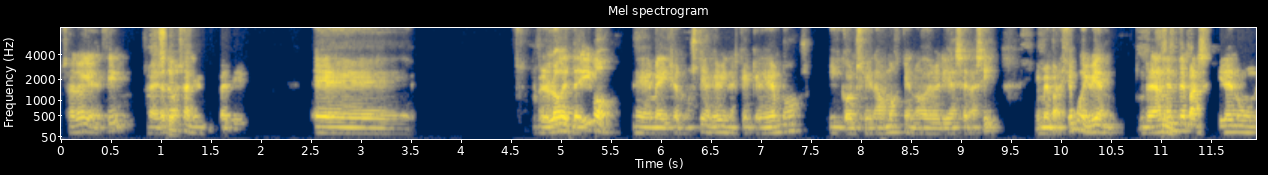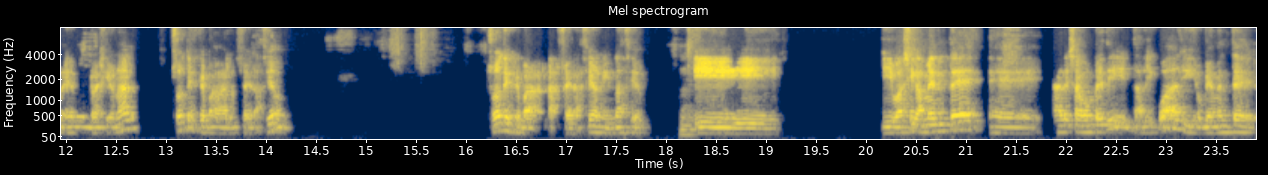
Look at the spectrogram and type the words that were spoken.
¿Sabes lo que decir? O sea, yo tengo que salir a competir. Eh, pero lo que te digo, eh, me dijeron, hostia, Kevin, es que creemos y consideramos que no debería ser así. Y me pareció muy bien. Realmente para seguir en un, regional, solo tienes que pagar la federación. Solo tienes que pagar la federación, Ignacio. Y, y básicamente eh, sales a competir tal y cual. Y obviamente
